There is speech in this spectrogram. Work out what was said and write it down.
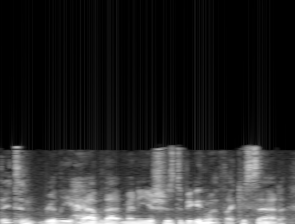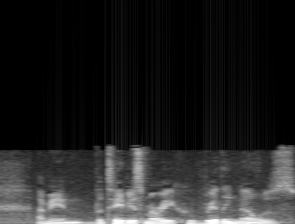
they didn't really have that many issues to begin with, like you said. I mean, Latavius Murray, who really knows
